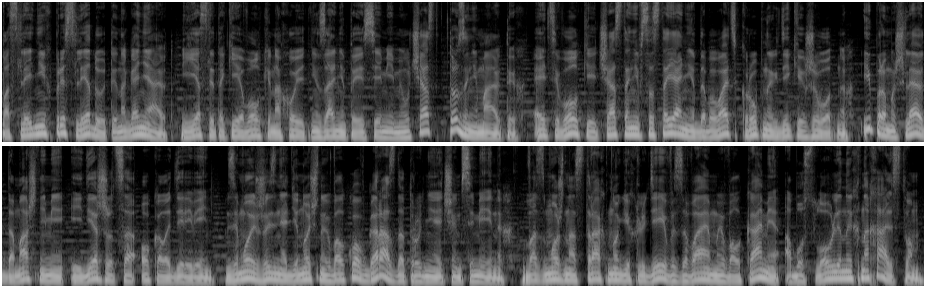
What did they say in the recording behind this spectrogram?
Последние их преследуют и нагоняют. Если такие волки находят незанятые семьями участки, то занимают их. Эти волки часто не в состоянии добывать крупных диких животных и промышляют домашними и держатся около деревень. Зимой жизнь одиночных волков гораздо труднее труднее, чем семейных. Возможно, страх многих людей, вызываемый волками, обусловлен их нахальством.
